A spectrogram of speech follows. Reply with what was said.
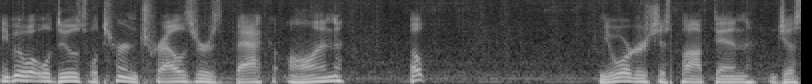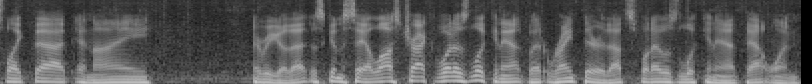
maybe what we'll do is we'll turn trousers back on. Oh, new orders just popped in just like that, and I... There we go. That is going to say I lost track of what I was looking at, but right there, that's what I was looking at, that one.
